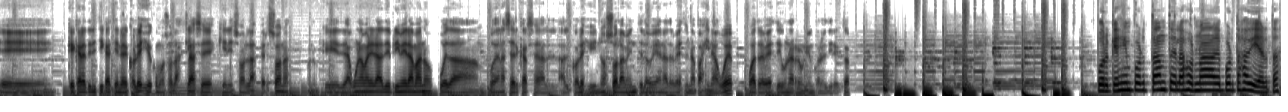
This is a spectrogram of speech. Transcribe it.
eh, qué características tiene el colegio, cómo son las clases, quiénes son las personas, que de alguna manera de primera mano puedan, puedan acercarse al, al colegio y no solamente lo vean a través de una página web o a través de una reunión con el director. ¿Por qué es importante la jornada de puertas abiertas?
